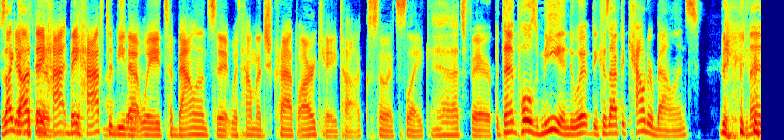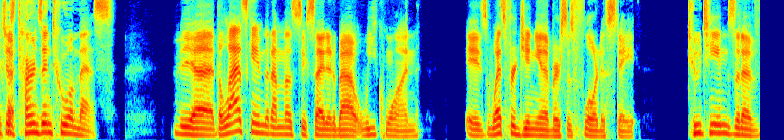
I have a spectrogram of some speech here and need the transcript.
because I Yeah, got they there, ha- they have to be that way to balance it with how much crap RK talks. So it's like Yeah, that's fair. But then it pulls me into it because I have to counterbalance, and then it just turns into a mess. the uh, the last game that I'm most excited about, Week One, is West Virginia versus Florida State. Two teams that have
